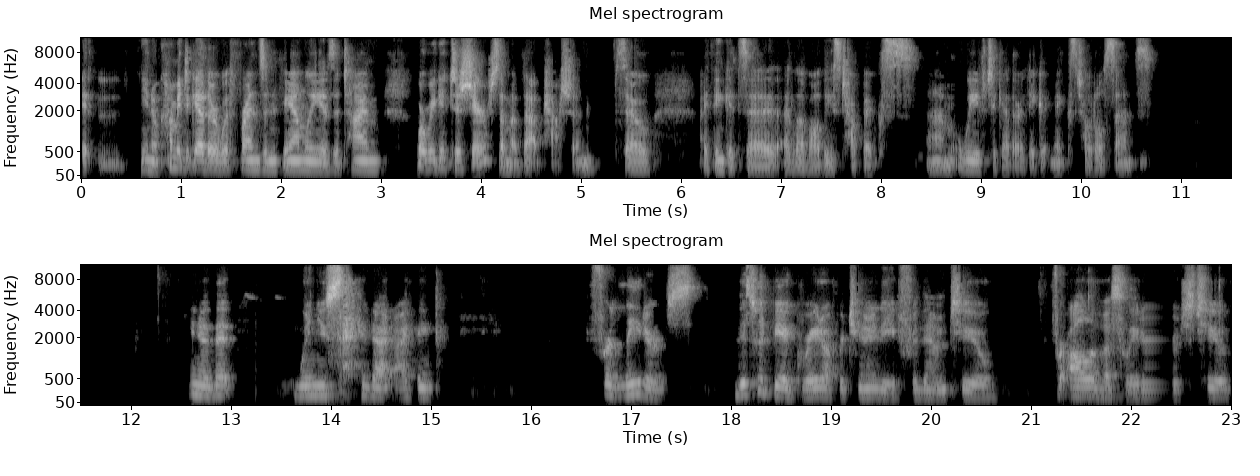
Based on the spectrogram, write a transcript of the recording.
it, you know coming together with friends and family is a time where we get to share some of that passion so I think it's a, I love all these topics um, weave together. I think it makes total sense. You know, that when you say that, I think for leaders, this would be a great opportunity for them to, for all of us leaders, to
